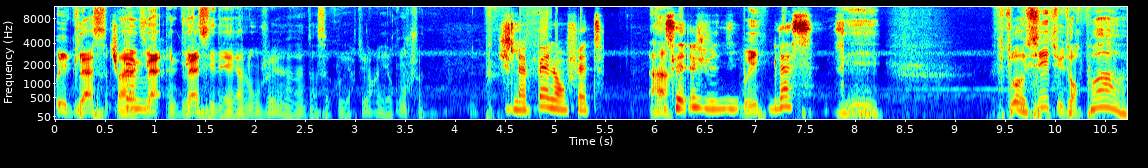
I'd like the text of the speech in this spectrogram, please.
Oui, Glace, bah, me- Glace, il est allongé euh, dans sa couverture et il ronchonne. Je l'appelle en fait. Ah, Je lui dis oui, Glace. oui. Toi aussi, tu dors pas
